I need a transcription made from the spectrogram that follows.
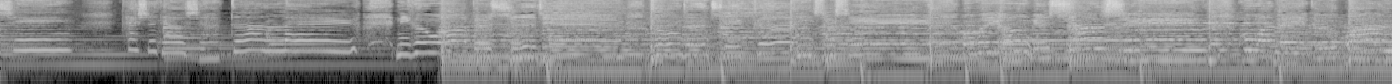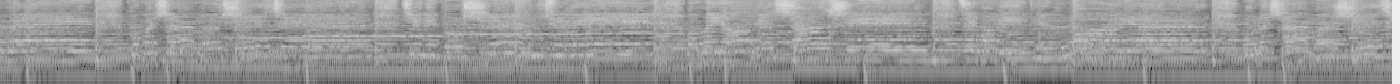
心开始掉下的泪，你和我的世界，痛的去更清晰。我会永远相信不完美的完美，不管什么世界，距离不是距离。我会永远相信最后一片落叶，无论什么世界。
